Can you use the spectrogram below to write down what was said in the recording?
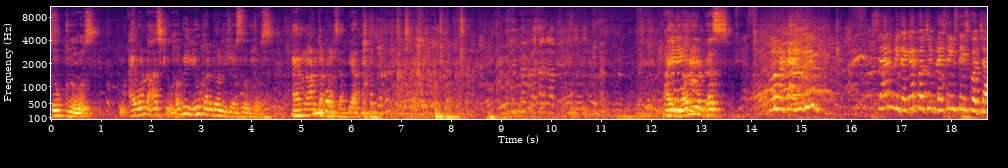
so close. I want to ask you, how will you control if you're so close? I am not control, sir. Yeah. I love your dress. Oh thank you sir మీ దగ్గరకు వచ్చి బ్లెస్సింగ్స్ తీసుకొచ్చా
